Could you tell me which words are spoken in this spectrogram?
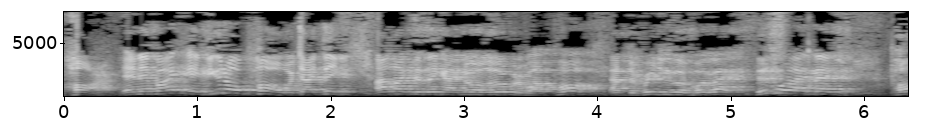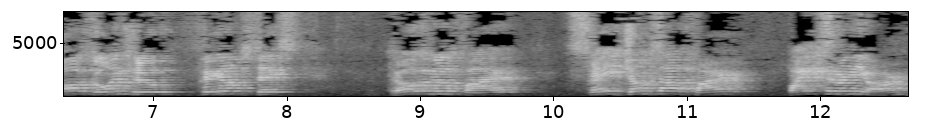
harm. And if I, if you know Paul, which I think I like to think I know a little bit about Paul after reading through the book of Acts, this is what I imagine: Paul's going through, picking up sticks, throws them in the fire. Snake jumps out of the fire, bites him in the arm,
